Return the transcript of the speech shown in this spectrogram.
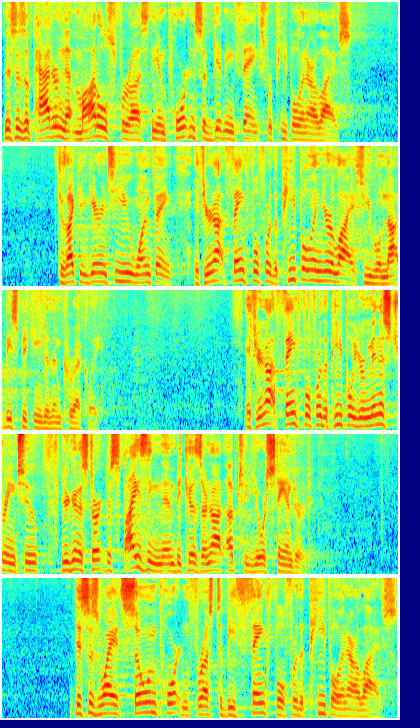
This is a pattern that models for us the importance of giving thanks for people in our lives. Because I can guarantee you one thing if you're not thankful for the people in your life, you will not be speaking to them correctly. If you're not thankful for the people you're ministering to, you're going to start despising them because they're not up to your standard. This is why it's so important for us to be thankful for the people in our lives.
